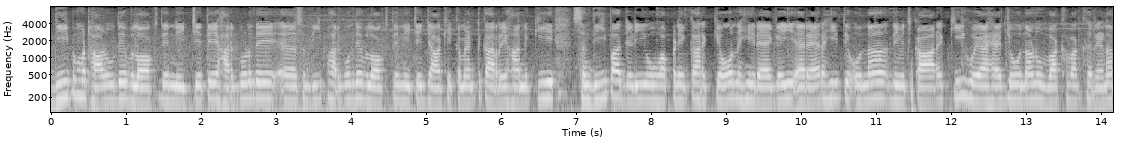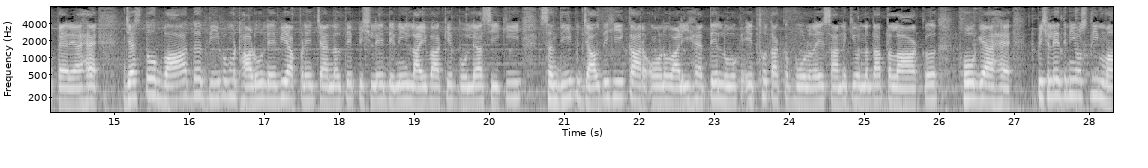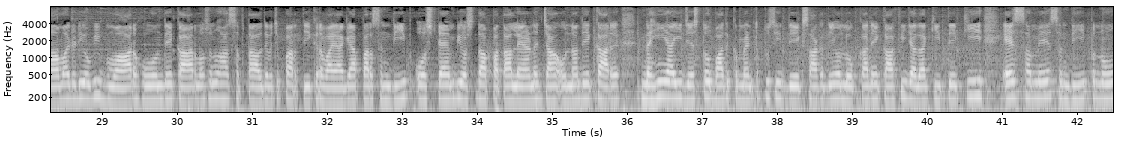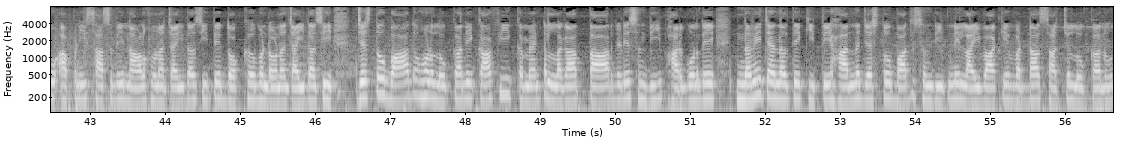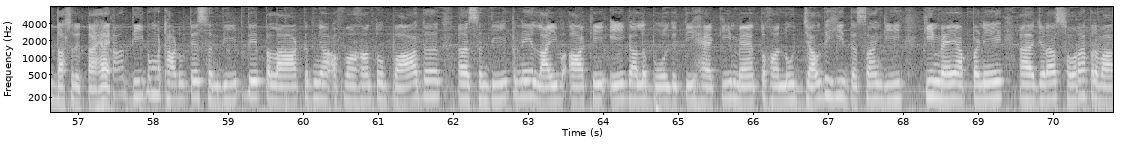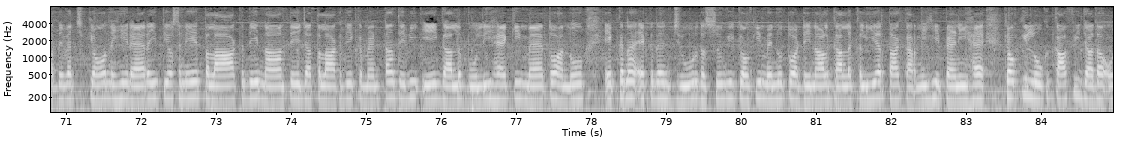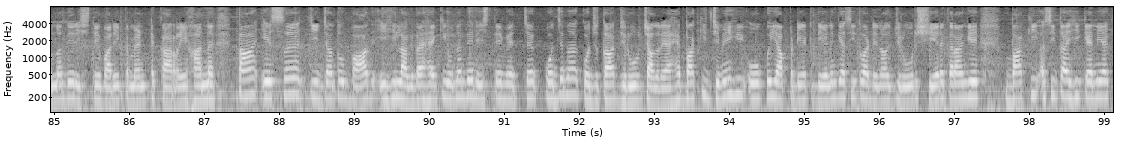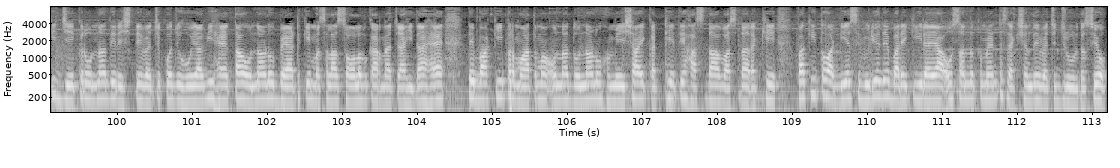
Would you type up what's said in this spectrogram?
ਦੀਪ ਮਠਾੜੂ ਦੇ ਵਲੌਗਸ ਦੇ ਨੀਚੇ ਤੇ ਹਰਗੁਣ ਦੇ ਸੰਦੀਪ ਹਰਗੁਣ ਦੇ ਵਲੌਗਸ ਦੇ ਨੀਚੇ ਜਾ ਕੇ ਕਮੈਂਟ ਕਰ ਰਹੇ ਹਨ ਕਿ ਸੰਦੀਪ ਆ ਜਿਹੜੀ ਉਹ ਆਪਣੇ ਘਰ ਕਿਉਂ ਨਹੀਂ ਰਹਿ ਗਈ ਰਹਿ ਰਹੀ ਤੇ ਉਹਨਾਂ ਦੇ ਵਿਚਕਾਰ ਕੀ ਹੋਇਆ ਹੈ ਜੋ ਉਹਨਾਂ ਨੂੰ ਵੱਖ-ਵੱਖ ਰਹਿਣਾ ਪੈ ਰਿਹਾ ਹੈ। ਜਿਸ ਤੋਂ ਬਾਅਦ ਦੀਪ ਮਠਾੜੂ ਨੇ ਵੀ ਆਪਣੇ ਚੈਨਲ ਤੇ ਪਿਛਲੇ ਦਿਨੀ ਲਾਈਵ ਆ ਕੇ ਬੋਲਿਆ ਸੀ ਕਿ ਸੰਦੀਪ ਜਲਦ ਹੀ ਘਰ ਆਉਣ ਵਾਲੀ ਹੈ ਤੇ ਲੋਕ ਇੱਥੋਂ ਤੱਕ ਬੋਲ ਰਹੇ ਸਨ ਕਿ ਉਹਨਾਂ ਦਾ ਤਲਾਕ ਹੋ ਗਿਆ ਹੈ। ਪਿਛਲੇ ਦਿਨੀ ਉਸ ਦੀ ਮਾਂ ਵਾ ਜਿਹੜੀ ਉਹ ਵੀ ਬਿਮਾਰ ਹੋਣ ਦੇ ਕਾਰਨ ਉਸ ਨੂੰ ਹਸਪਤਾਲ ਦੇ ਵਿੱਚ ਭਰਤੀ ਕਰਵਾਇਆ ਗਿਆ, ਪਰ ਸੰਦੀਪ ਉਸ ਟਾਈਮ ਵੀ ਉਸ ਦਾ ਪਤਾ ਲੈਣ ਜਾਂ ਉਹਨਾਂ ਦੇ ਘਰ ਨਹੀਂ ਆਈ, ਜਿਸ ਤੋਂ ਬਾਅਦ ਕਮੈਂਟ ਤੁਸੀਂ ਦੇਖ ਸਕਦੇ ਹੋ। ਲੋਕਾਂ ਨੇ ਕਾਫੀ ਜ਼ਿਆਦਾ ਕੀਤੇ ਕਿ ਇਸ ਸਮੇਂ ਸੰਦੀਪ ਨੂੰ ਆਪਣੀ ਸੱਸ ਦੇ ਨਾਲ ਹੋਣਾ ਚਾਹੀਦਾ ਸੀ ਤੇ ਦੁੱਖ ਵੰਡਾਉਣਾ ਚਾਹੀਦਾ ਸੀ। ਜਿਸ ਤੋਂ ਬਾਅਦ ਹੁਣ ਲੋਕਾਂ ਨੇ ਕਾਫੀ ਕਮੈਂਟ ਲਗਾਤਾਰ ਜਿਹੜੇ ਸੰਦੀਪ ਹਰਗੁਣ ਦੇ ਨਵੇਂ ਚੈਨਲ ਤੇ ਕੀਤੇ ਹਨ, ਜਿਸ ਤੋਂ ਬਾਅਦ ਸੰਦੀਪ ਨੇ ਲਾਈਵ ਆ ਕੇ ਵੱਡਾ ਸੱਚ ਲੋਕਾਂ ਨੂੰ ਦੱਸ ਦਿੱਤਾ। ਹੈ। ਤਾਂ ਦੀਪ ਮਠਾੜੂ ਤੇ ਸੰਦੀਪ ਦੇ ਤਲਾਕ ਦੀਆਂ ਅਫਵਾਹਾਂ ਤੋਂ ਬਾਅਦ ਸੰਦੀਪ ਨੇ ਲਾਈਵ ਆ ਕੇ ਇਹ ਗੱਲ ਬੋਲ ਦਿੱਤੀ ਹੈ ਕਿ ਮੈਂ ਤੁਹਾਨੂੰ ਜਲਦ ਹੀ ਦੱਸਾਂਗੀ ਕਿ ਮੈਂ ਆਪਣੇ ਜਿਹੜਾ ਸਹੁਰਾ ਪਰਿਵਾਰ ਦੇ ਵਿੱਚ ਕਿਉਂ ਨਹੀਂ ਰਹਿ ਰਹੀ ਤੇ ਉਸਨੇ ਤਲਾਕ ਦੇ ਨਾਂ ਤੇ ਜਾਂ ਤਲਾਕ ਦੇ ਕਮੈਂਟਾਂ ਤੇ ਵੀ ਇਹ ਗੱਲ ਬੋਲੀ ਹੈ ਕਿ ਮੈਂ ਤੁਹਾਨੂੰ ਇੱਕ ਨਾ ਇੱਕ ਦਿਨ ਜ਼ਰੂਰ ਦੱਸੂਗੀ ਕਿਉਂਕਿ ਮੈਨੂੰ ਤੁਹਾਡੇ ਨਾਲ ਗੱਲ ਕਲੀਅਰ ਤਾਂ ਕਰਨੀ ਹੀ ਪੈਣੀ ਹੈ ਕਿਉਂਕਿ ਲੋਕ ਕਾਫੀ ਜ਼ਿਆਦਾ ਉਹਨਾਂ ਦੇ ਰਿਸ਼ਤੇ ਬਾਰੇ ਕਮੈਂਟ ਕਰ ਰਹੇ ਹਨ। ਹਨ, ਤਾਂ ਇਸ ਚੀਜ਼ਾਂ ਤੋਂ ਬਾਅਦ ਇਹੀ ਲੱਗਦਾ ਹੈ ਕਿ ਉਹਨਾਂ ਦੇ ਰਿਸ਼ਤੇ ਵਿੱਚ ਕੁਝ ਨਾ ਕੁਝ ਤਾਂ ਜ਼ਰੂਰ ਚੱਲ ਰਿਹਾ ਹੈ। ਬਾਕੀ ਜਿਵੇਂ ਹੀ ਉਹ ਕੋਈ ਅਪਡੇਟ ਦੇਣਗੇ, ਅਸੀਂ ਤੁਹਾਡੇ ਨਾਲ ਜ਼ਰੂਰ ਸ਼ੇਅਰ ਕਰਾਂਗੇ। ਬਾਕੀ ਅਸੀਂ ਤਾਂ ਇਹੀ ਕਹਿੰਦੇ ਆ ਕਿ ਜੇਕਰ ਉਹਨਾਂ ਦੇ ਰਿਸ਼ਤੇ ਵਿੱਚ ਕੁਝ ਹੋਇਆ ਵੀ ਹੈ, ਤਾਂ ਉਹਨਾਂ ਨੂੰ ਬੈਠ ਕੇ ਮਸਲਾ ਸੋਲਵ ਕਰਨਾ ਚਾਹੀਦਾ ਹੈ ਤੇ ਬਾਕੀ ਪ੍ਰਮਾਤਮਾ ਉਹਨਾਂ ਦੋਨਾਂ ਨੂੰ ਹਮੇਸ਼ਾ ਇਕੱਠੇ ਤੇ ਹੱਸਦਾ ਵਸਦਾ ਰੱਖੇ। ਬਾਕੀ ਤੁਹਾਡੀ ਇਸ ਵੀਡੀਓ ਦੇ ਬਾਰੇ ਕੀ ਰਾਏ ਆ, ਉਹ ਸਾਨੂੰ ਕਮੈਂਟ ਸੈਕਸ਼ਨ ਦੇ ਵਿੱਚ ਜ਼ਰੂਰ ਦੱਸਿਓ।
